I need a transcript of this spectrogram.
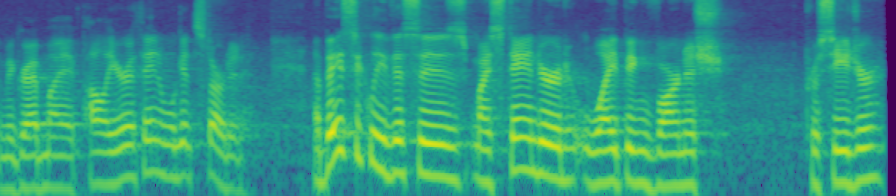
let me grab my polyurethane and we'll get started. Now, basically, this is my standard wiping varnish procedure.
